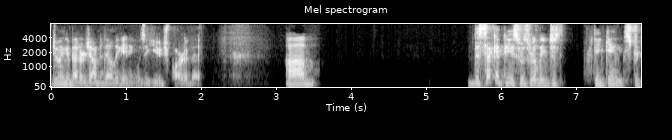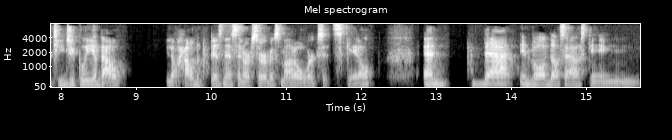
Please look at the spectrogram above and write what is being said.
doing a better job of delegating was a huge part of it. Um, the second piece was really just thinking strategically about you know how the business and our service model works at scale. And that involved us asking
